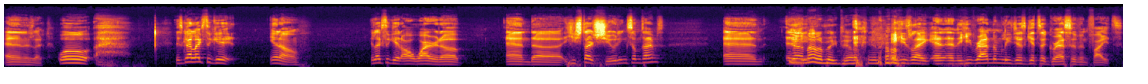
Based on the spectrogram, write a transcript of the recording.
And then he's like, well, this guy likes to get, you know, he likes to get all wired up. And uh, he starts shooting sometimes. And, and yeah, he- not a big deal. You know, he's like, and, and he randomly just gets aggressive and fights.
